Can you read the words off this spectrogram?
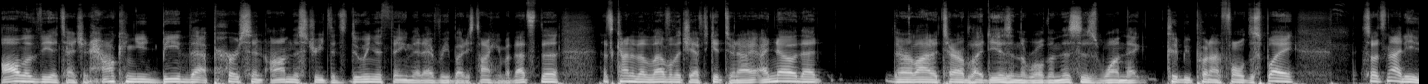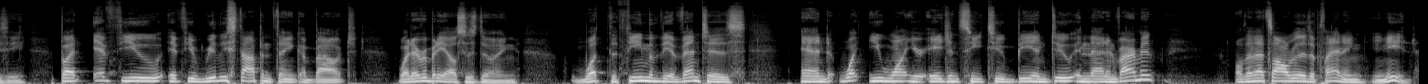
all of the attention. How can you be that person on the street that's doing the thing that everybody's talking about? That's the that's kind of the level that you have to get to. And I, I know that there are a lot of terrible ideas in the world, and this is one that could be put on full display. So it's not easy. But if you if you really stop and think about what everybody else is doing, what the theme of the event is, and what you want your agency to be and do in that environment, well, then that's all really the planning you need.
